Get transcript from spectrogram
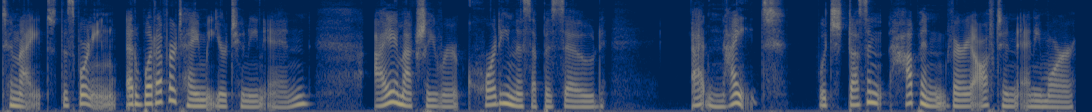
tonight, this morning, at whatever time you're tuning in. I am actually recording this episode at night which doesn't happen very often anymore.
